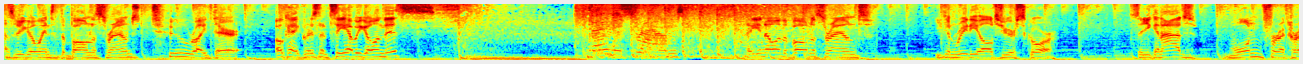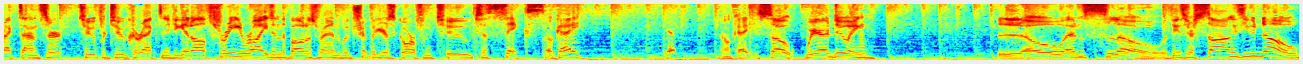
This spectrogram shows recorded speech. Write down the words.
as we go into the bonus round. Two right there. Okay, Chris, let's see how we go on this. Bonus round. Now, you know, in the bonus round, you can really alter your score. So you can add one for a correct answer, two for two correct, and if you get all three right in the bonus round, we'll triple your score from two to six, okay? Yep. Okay, so we are doing low and slow. These are songs you know,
